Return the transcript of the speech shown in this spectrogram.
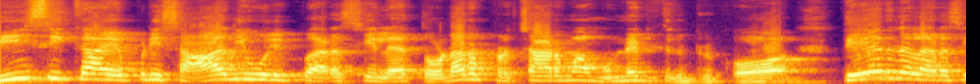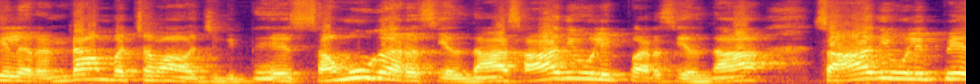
விசிகா எப்படி சாதி ஒழிப்பு அரசியலை தொடர் பிரச்சாரமா முன்னெடுத்துக்கிட்டு இருக்கோ தேர்தல் அரசியலை ரெண்டாம் பட்சமா வச்சுக்கிட்டு சமூக அரசியல் தான் சாதி ஒழிப்பு அரசியல் தான் சாதி ஒழிப்பே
